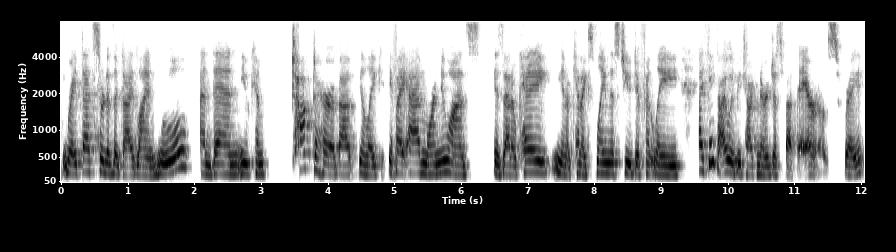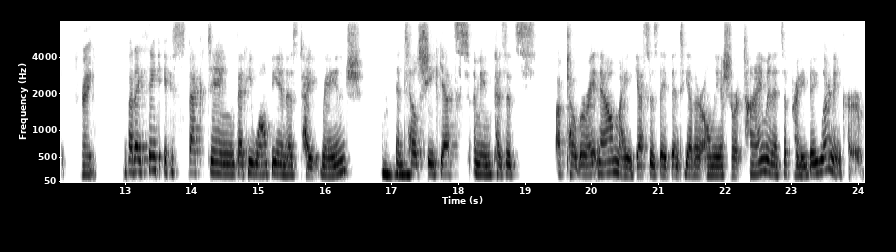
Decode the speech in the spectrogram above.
right? That's sort of the guideline rule. And then you can talk to her about, you know, like, if I add more nuance, is that okay? You know, can I explain this to you differently? I think I would be talking to her just about the arrows, right? Right. But I think expecting that he won't be in as tight range mm-hmm. until she gets, I mean, because it's October right now. My guess is they've been together only a short time and it's a pretty big learning curve.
